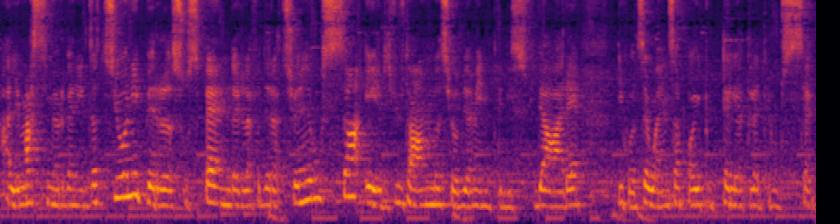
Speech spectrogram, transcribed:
alle massime organizzazioni per sospendere la federazione russa e rifiutandosi ovviamente di sfidare di conseguenza poi tutte le atlete russe.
